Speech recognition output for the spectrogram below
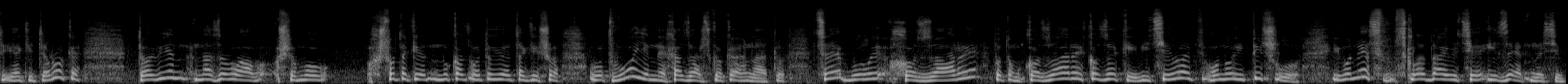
які ті роки, то він називав, що мов. Що таке, ну от я таке, що от воїни хазарського кагнату, це були хозари, потім козари, козаки. Від цього воно і пішло. І вони складаються із етносів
